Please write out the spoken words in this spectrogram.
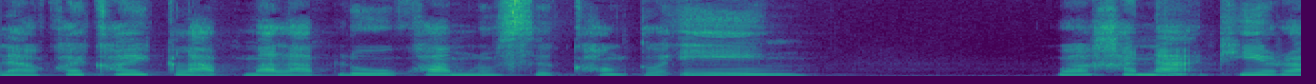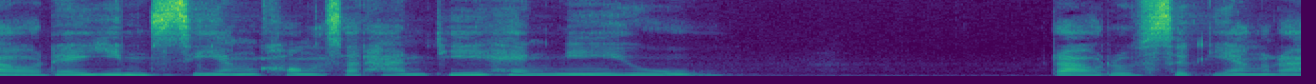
แล้วค่อยๆ กลับมารับรู้ความรู้สึกของตัวเอง ว่าขณะที่เราได้ยินเสียงของสถานที่แห่งนี้อยู่ เรารู้สึกอย่างไร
